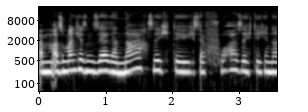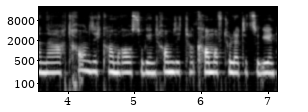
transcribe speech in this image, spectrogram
Ähm, also manche sind sehr, sehr nachsichtig, sehr vorsichtig in der Nacht, trauen sich kaum rauszugehen, trauen sich kaum auf Toilette zu gehen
